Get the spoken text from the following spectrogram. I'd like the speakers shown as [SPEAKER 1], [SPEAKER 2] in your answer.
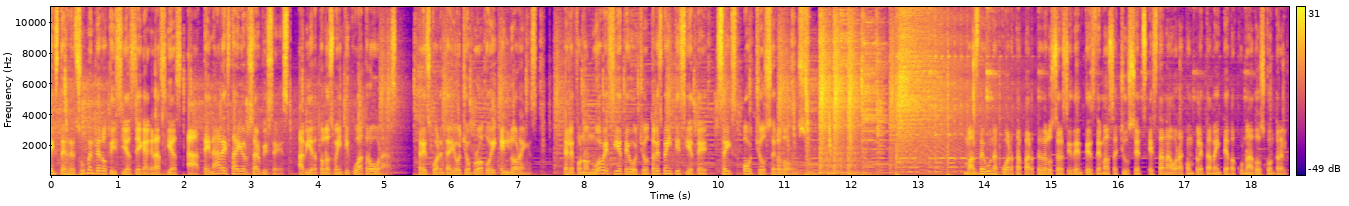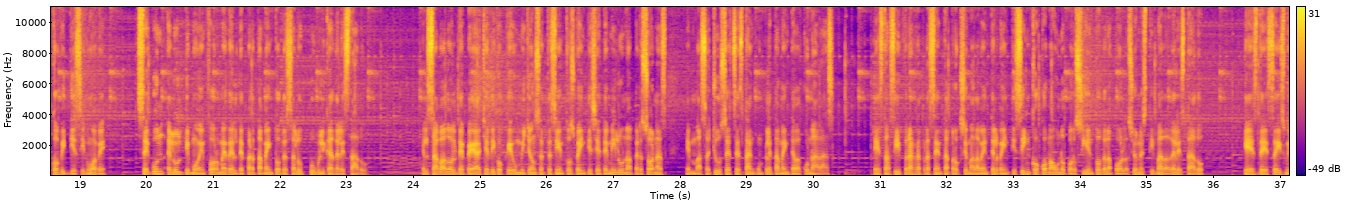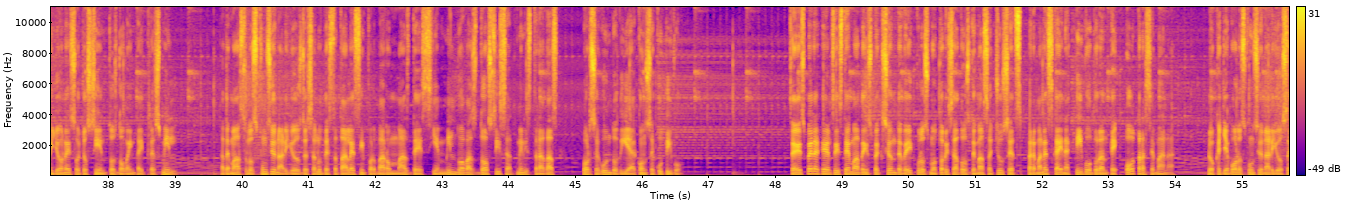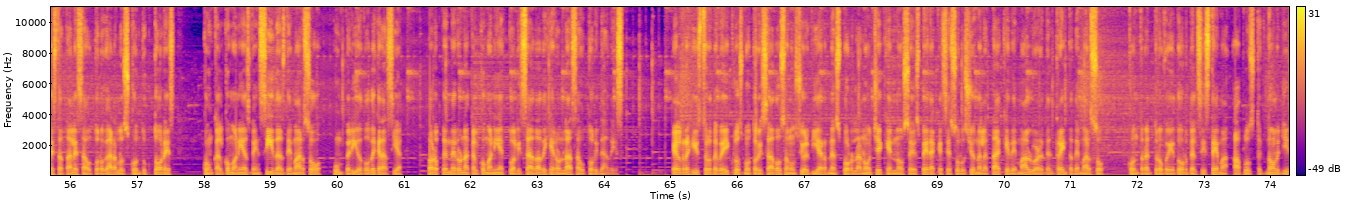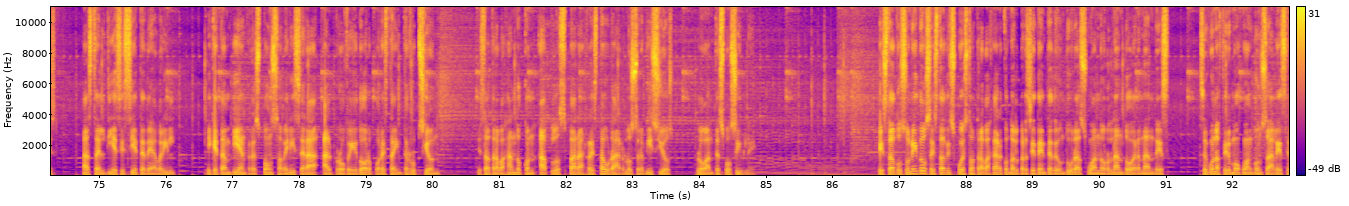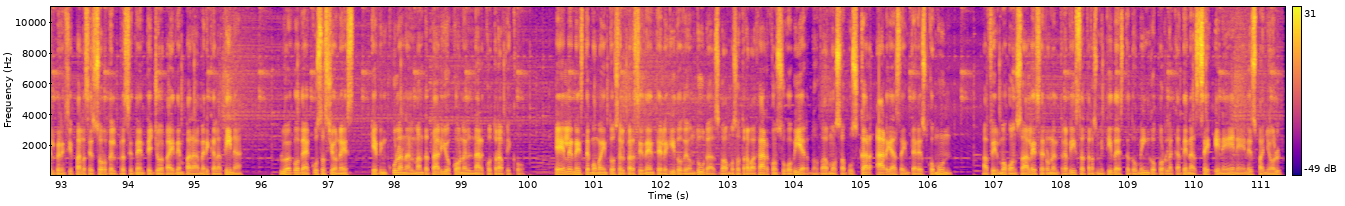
[SPEAKER 1] Este resumen de noticias llega gracias a Tenar Tire Services, abierto las 24 horas. 348 Broadway en Lawrence. Teléfono 978-327-6802. Más de una cuarta parte de los residentes de Massachusetts están ahora completamente vacunados contra el COVID-19, según el último informe del Departamento de Salud Pública del Estado. El sábado el DPH dijo que 1.727.001 personas en Massachusetts están completamente vacunadas. Esta cifra representa aproximadamente el 25,1% de la población estimada del estado, que es de 6.893.000. Además, los funcionarios de salud estatales informaron más de 100.000 nuevas dosis administradas por segundo día consecutivo. Se espera que el sistema de inspección de vehículos motorizados de Massachusetts permanezca inactivo durante otra semana, lo que llevó a los funcionarios estatales a otorgar a los conductores con calcomanías vencidas de marzo un periodo de gracia para obtener una calcomanía actualizada, dijeron las autoridades. El registro de vehículos motorizados anunció el viernes por la noche que no se espera que se solucione el ataque de malware del 30 de marzo contra el proveedor del sistema Applus Technologies hasta el 17 de abril y que también responsabilizará al proveedor por esta interrupción está trabajando con Atlas para restaurar los servicios lo antes posible. Estados Unidos está dispuesto a trabajar con el presidente de Honduras, Juan Orlando Hernández, según afirmó Juan González, el principal asesor del presidente Joe Biden para América Latina, luego de acusaciones que vinculan al mandatario con el narcotráfico. Él en este momento es el presidente elegido de Honduras. Vamos a trabajar con su gobierno, vamos a buscar áreas de interés común, afirmó González en una entrevista transmitida este domingo por la cadena CNN en español,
